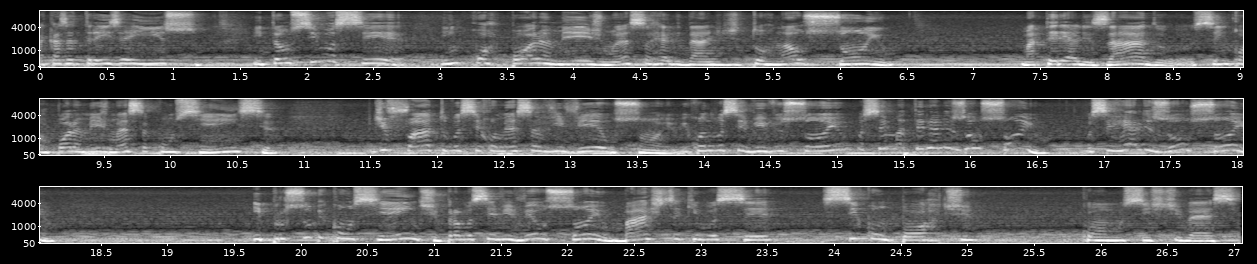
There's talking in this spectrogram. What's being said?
A casa 3 é isso. Então, se você incorpora mesmo essa realidade de tornar o sonho materializado, você incorpora mesmo essa consciência, de fato você começa a viver o sonho. E quando você vive o sonho, você materializou o sonho, você realizou o sonho. E para o subconsciente, para você viver o sonho, basta que você se comporte como se estivesse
